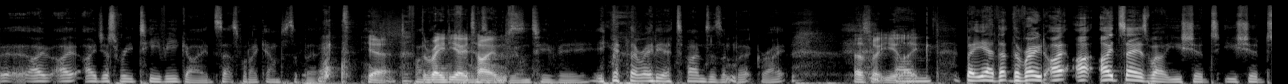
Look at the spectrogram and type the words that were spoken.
I, I, I just read TV guides. That's what I count as a book. yeah, the Radio Times on TV. Yeah, the Radio Times is a book, right? That's what you um, like. But yeah, the, the road. I, I would say as well. You should you should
